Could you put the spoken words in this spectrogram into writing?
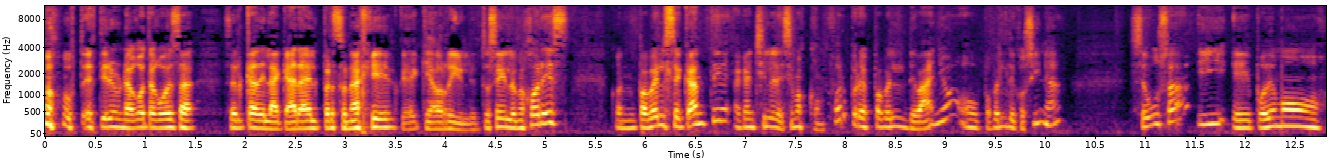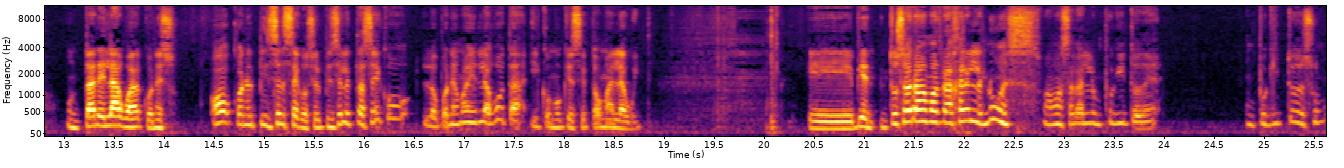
ustedes tienen una gota como esa cerca de la cara del personaje, queda horrible. Entonces lo mejor es con papel secante, acá en Chile le decimos confort, pero es papel de baño o papel de cocina, se usa y eh, podemos untar el agua con eso. O con el pincel seco. Si el pincel está seco, lo ponemos ahí en la gota y como que se toma el agüita. Eh, bien, entonces ahora vamos a trabajar en las nubes. Vamos a sacarle un poquito de un poquito de zoom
